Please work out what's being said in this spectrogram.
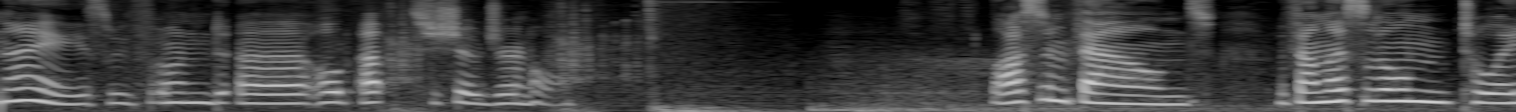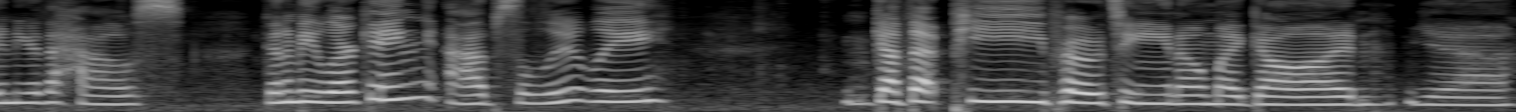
Nice. We found uh hold up to show journal. Lost and found. We found this little toy near the house. Gonna be lurking? Absolutely. Got that pea protein. Oh my god. Yeah.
